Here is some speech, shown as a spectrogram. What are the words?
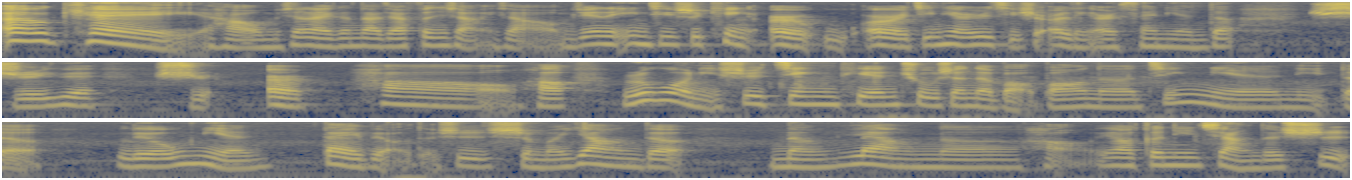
OK，好，我们先来跟大家分享一下啊，我们今天的印记是 King 二五二，今天的日期是二零二三年的十月十二。好好，如果你是今天出生的宝宝呢，今年你的流年代表的是什么样的能量呢？好，要跟你讲的是，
